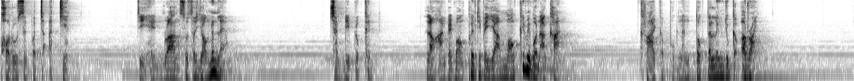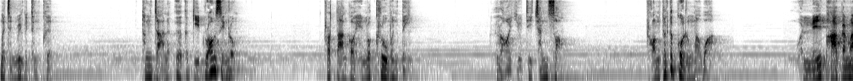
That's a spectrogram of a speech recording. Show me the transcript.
พอรู้สึกว่าจะอาเจียนที่เห็นร่างสุดสยองนั่นแหละ ฉันรีบลุกขึ้น แล้วหันไปมองเพื่อนที่พยายามมองขึ้นไปบนอาคาร คล้ายกับพวกนั้นตกตะลึงอยู่กับอะไร เมื่อฉันวิ่งไปถึงเพื่อน ทั้งจ่าและเอือกระกรีดร้องเสียงลงเพราะต่างก็เห็นว่าครูมันตีลอยอยู่ที่ชั้นสอง พร้อมทั้งตะโกนลงมาว่า วันนี้พากันมา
